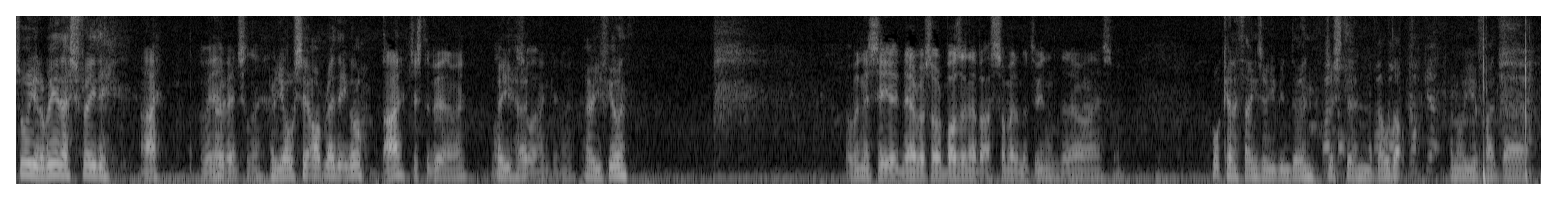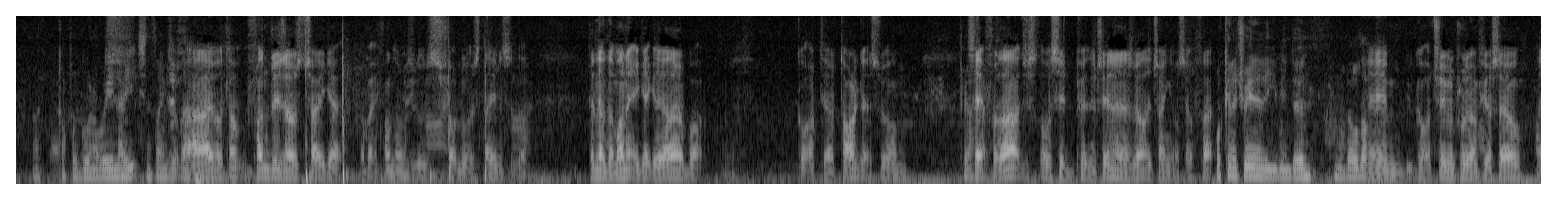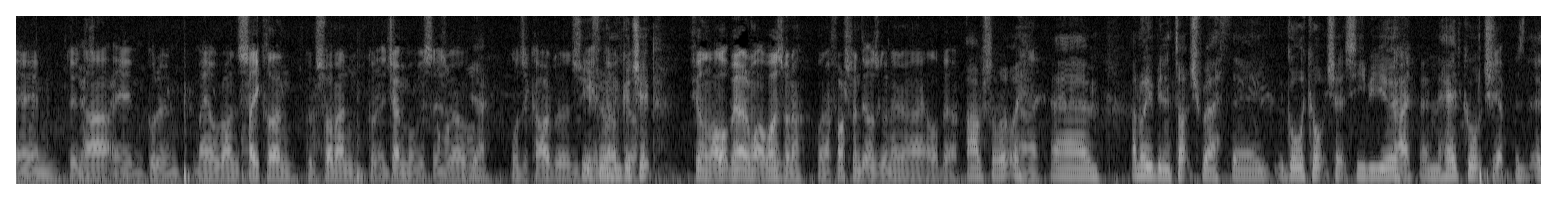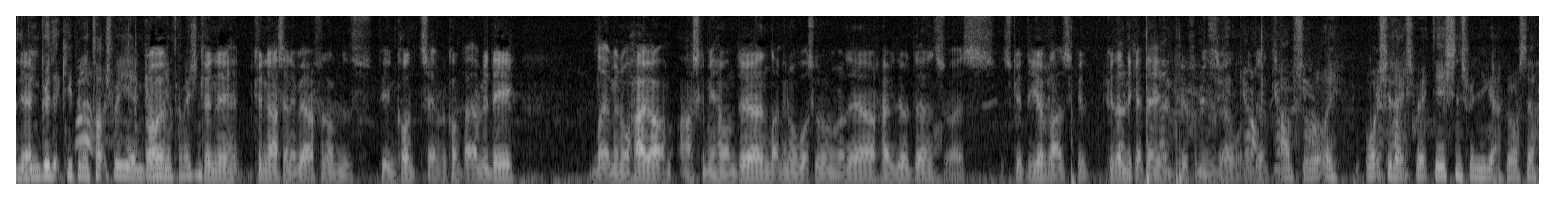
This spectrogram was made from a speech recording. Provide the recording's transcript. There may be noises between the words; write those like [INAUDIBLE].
So you're away this Friday. Aye, away How- eventually. Are you all set up, ready to go? Aye, just a bit anyway. Well, How you- so I think anyway. How are you feeling? I wouldn't say nervous or buzzing, but somewhere in between, you know. Aye, so. What kind of things have you been doing just in the build-up? I know you've had uh, a couple of going away nights and things like that. Aye, well, a couple fundraisers, trying to get a bit of funding. It was short notice time, so that didn't have the money to get together, but got her to our target, so I'm set Perfect. for that. Just obviously putting the training in as well to try and get myself fit. What kind of training have you been doing in the build-up? Um, got a training program for yourself. Um, doing that, um, going to mile runs, cycling, going swimming, going to the gym obviously as well. Yeah. Loads of cardio. So you're feeling in good shape? Feeling a lot better than what I was when I when I first went. I was going in. Aye, a lot better. Absolutely. Um, I know you've been in touch with uh, the goalie coach at CBU Aye. and the head coach. Yep. Has, have they Yeah. been good at keeping in touch with you and giving you information? Couldn't couldn't ask any better for them. They've been in contact, contact every day, letting me know how, I'm asking me how I'm doing, letting me know what's going on over there, how they're doing. So it's it's good to hear that. It's a good good indicator to hear from you as well what they're doing. Absolutely. What's your expectations when you get across there?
